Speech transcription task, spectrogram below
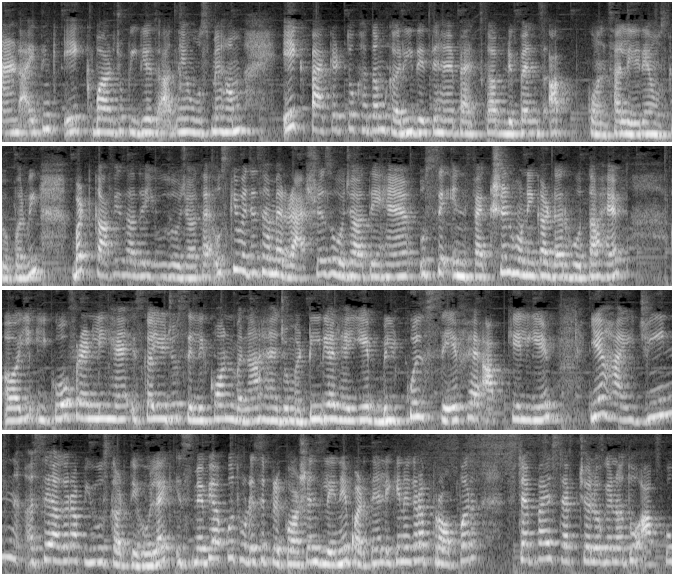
एंड आई थिंक एक बार जो पीरियड्स आते हैं उसमें हम एक पैकेट तो खत्म कर ही देते हैं पैड्स का। डिपेंड्स आप कौन सा ले रहे हैं उसके ऊपर भी। बट काफ़ी ज़्यादा यूज़ हो जाता है। उसकी वजह से हमें रैशेज हो जाते हैं। उससे इन्फेक्शन होने का डर होता है। ये इको फ्रेंडली है, इसका ये जो सिलिकॉन बना है, जो मटेरियल है, ये बिल्कुल सेफ़ है आपके लिए। ये हाइजीन से अगर आप यूज़ करते हो लाइक इसमें भी आपको थोड़े से प्रिकॉशंस लेने पड़ते हैं, लेकिन अगर आप प्रॉपर स्टेप बाय स्टेप चलोगे ना तो आपको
